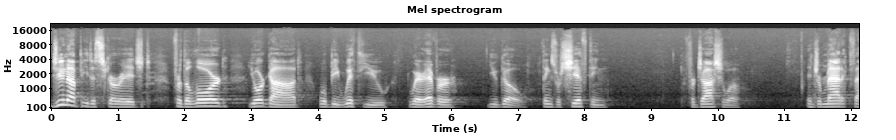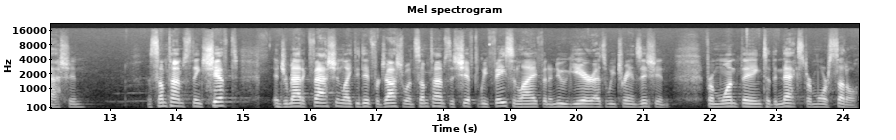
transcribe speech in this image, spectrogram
Do not be discouraged, for the Lord your God will be with you wherever you go. Things were shifting for Joshua in dramatic fashion. And sometimes things shift in dramatic fashion, like they did for Joshua, and sometimes the shift we face in life in a new year as we transition from one thing to the next are more subtle.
